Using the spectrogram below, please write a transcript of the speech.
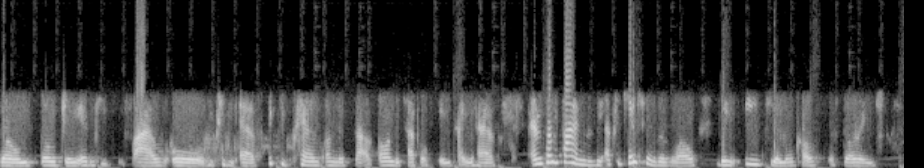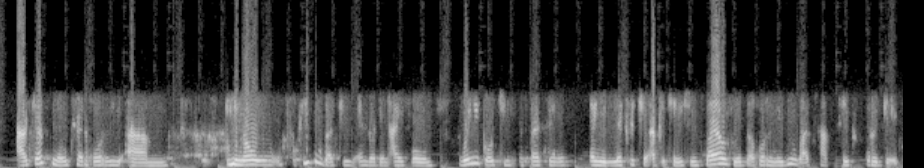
you store JMP files or the PDF it depends on the stuff on the type of data you have. And sometimes the applications as well they eat your local storage. I just noted, Hori, um, you know, people that use Android and iPhone, when you go to the settings and you look at your applications, while with the Hori, maybe WhatsApp takes three gigs.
